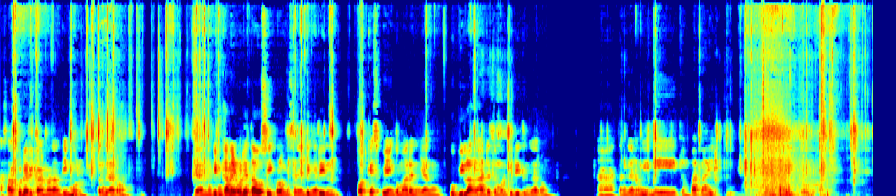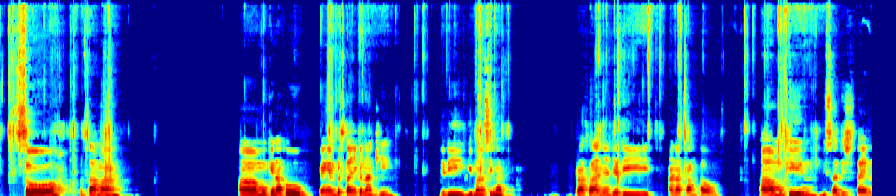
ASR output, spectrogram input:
asalku dari Kalimantan Timur, Tenggarong. Dan mungkin kalian udah tahu sih kalau misalnya dengerin podcastku yang kemarin yang ku bilang ada temanku di Tenggarong. Nah, Tenggarong ini tempat lahirku. So, pertama, eh, mungkin aku pengen bertanya ke Naki. Jadi, gimana sih Nak? Perasaannya jadi anak rantau? Eh, mungkin bisa diceritain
